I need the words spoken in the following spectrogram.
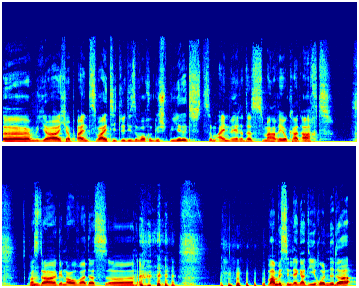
Ähm, ja, ich habe ein, zwei Titel diese Woche gespielt. Zum einen wäre das Mario Kart 8. Was hm. da genau war, das äh, War ein bisschen länger die Runde da.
